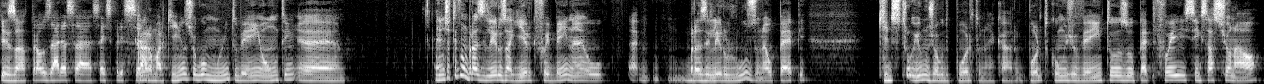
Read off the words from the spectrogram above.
Exato. Para usar essa, essa expressão. Cara, o Marquinhos jogou muito bem ontem. É... A gente já teve um brasileiro zagueiro que foi bem, né? O é, brasileiro luso, né? O Pepe que destruiu no jogo do Porto, né, cara? O Porto com o Juventus, o Pepe foi sensacional.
